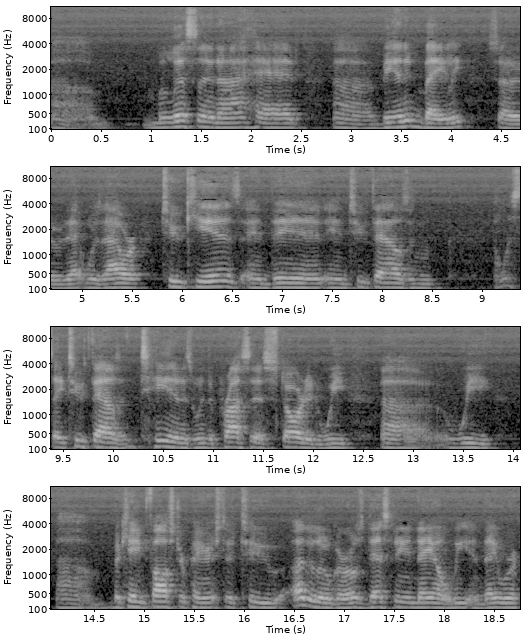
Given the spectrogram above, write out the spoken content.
um, Melissa and I had uh, Ben and Bailey. So that was our two kids, and then in 2000, I want to say 2010 is when the process started. We uh, we um, became foster parents to two other little girls, Destiny and Naomi, and they were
